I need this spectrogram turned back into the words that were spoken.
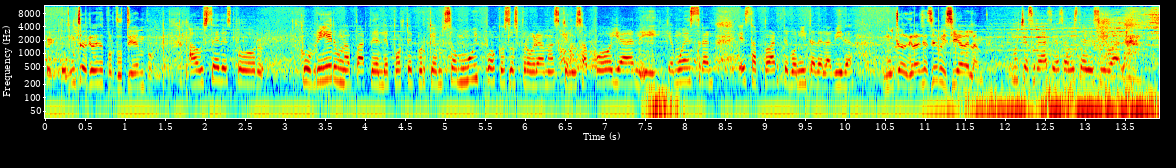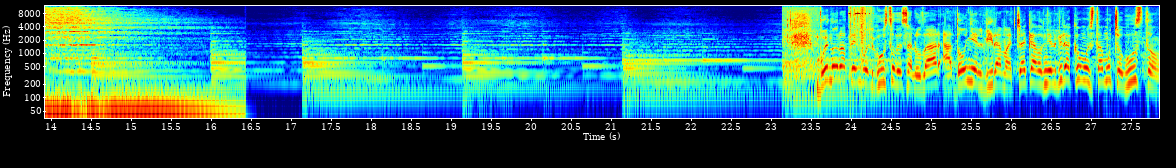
Perfecto, muchas gracias por tu tiempo. A ustedes por cubrir una parte del deporte porque son muy pocos los programas que nos apoyan y que muestran esta parte bonita de la vida. Muchas gracias Silvia y sigue adelante. Muchas gracias a ustedes igual. ahora tengo el gusto de saludar a doña Elvira Machaca. Doña Elvira, ¿cómo está? Mucho gusto.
